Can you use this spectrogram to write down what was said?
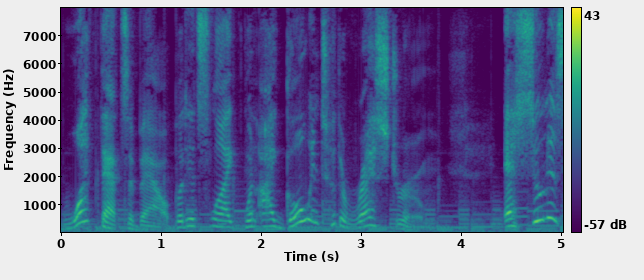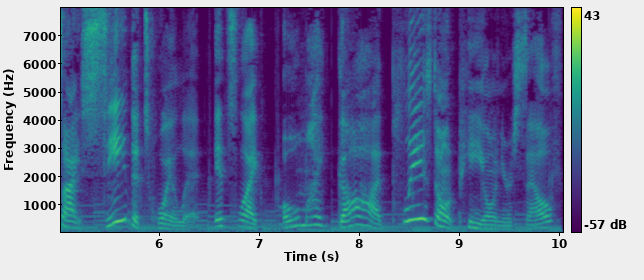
what that's about, but it's like when I go into the restroom as soon as I see the toilet, it's like, oh my God, please don't pee on yourself.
